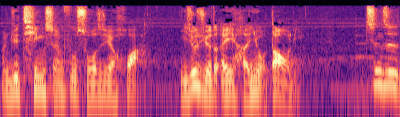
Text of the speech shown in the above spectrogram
你去听神父说这些话，你就觉得誒很有道理，甚至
